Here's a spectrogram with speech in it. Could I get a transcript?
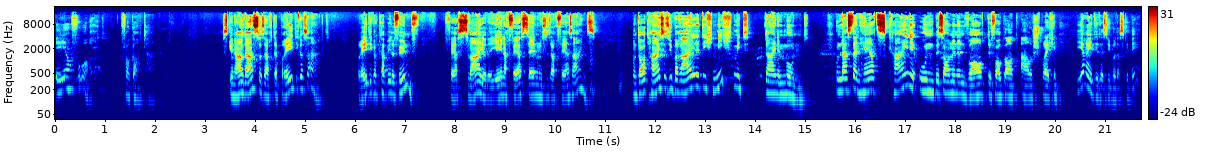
Ehrfurcht vor Gott haben. Das ist genau das, was auch der Prediger sagt. Prediger Kapitel 5, Vers 2 oder je nach Verszählung ist es auch Vers 1. Und dort heißt es, übereile dich nicht mit deinem Mund und lass dein Herz keine unbesonnenen Worte vor Gott aussprechen. Hier redet es über das Gebet.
